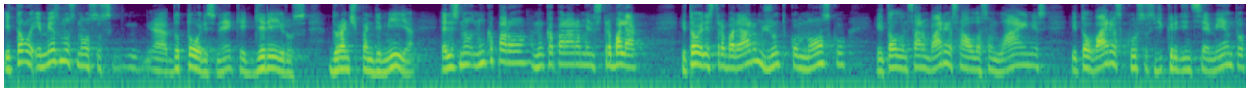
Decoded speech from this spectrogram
Então, e mesmo os nossos uh, doutores, né, que guerreiros durante a pandemia, eles não, nunca parou, nunca pararam eles trabalhar. Então, eles trabalharam junto conosco então lançaram várias aulas online, então vários cursos de credenciamento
